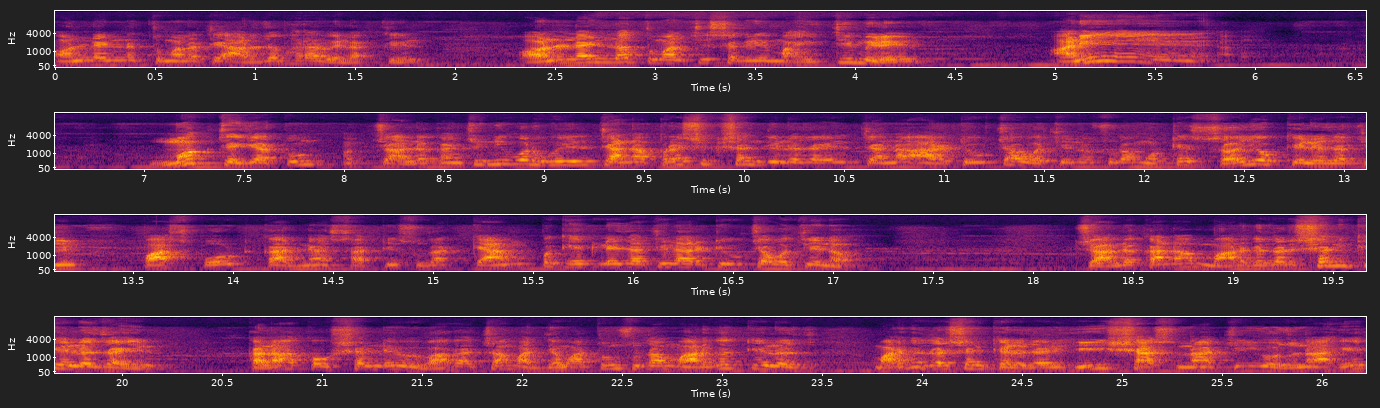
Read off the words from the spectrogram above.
ऑनलाईननं तुम्हाला ते अर्ज भरावे लागतील. ऑनलाईनला तुम्हाला ती सगळी माहिती मिळेल आणि मग त्याच्यातून चालकांची निवड होईल. त्यांना प्रशिक्षण दिलं जाईल. त्यांना आर टी ओच्या वतीनं सुद्धा मोठे सहयोग केले जातील. पासपोर्ट काढण्यासाठी सुद्धा कॅम्प घेतले जातील आर टी ओच्या वतीनं. चालकांना मार्गदर्शन केलं जाईल. कला कौशल्य विभागाच्या माध्यमातून सुद्धा मार्ग केलं मार्गदर्शन केलं जाईल ही शासनाची योजना आहे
